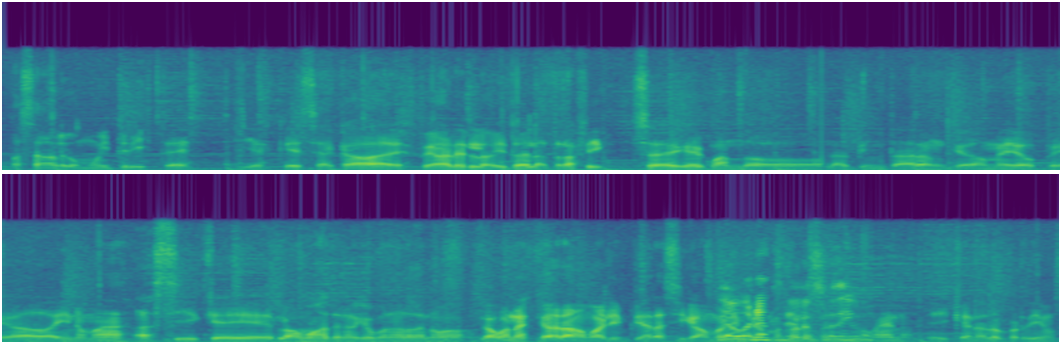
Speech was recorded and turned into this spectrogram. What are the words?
De pasar algo muy triste y es que se acaba de despegar el lobito de la Traffic. Se ve que cuando la pintaron quedó medio pegado ahí nomás, así que lo vamos a tener que poner de nuevo. Lo bueno es que ahora vamos a limpiar, así que vamos Lo a bueno limpiar es que no mejor lo eso. perdimos. Bueno, y que no lo perdimos.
